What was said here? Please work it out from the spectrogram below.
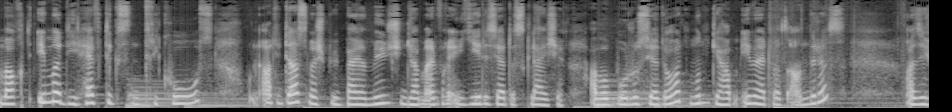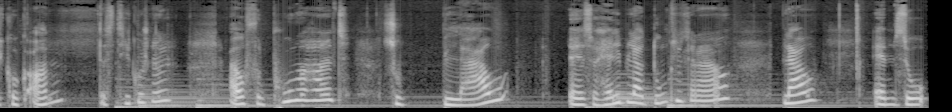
macht immer die heftigsten Trikots und Adidas zum Beispiel Bayern München, die haben einfach jedes Jahr das gleiche. Aber Borussia Dortmund, die haben immer etwas anderes. Also ich gucke an, das Trikot schnell. Auch von Puma halt, so blau, äh, so hellblau, dunkelgrau, blau, ähm, so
